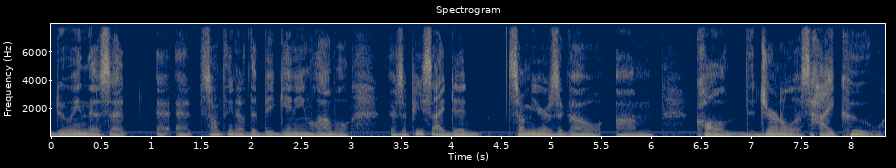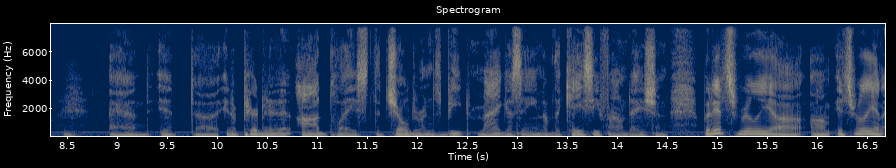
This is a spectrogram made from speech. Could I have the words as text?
doing this at, at, at, something of the beginning level, there's a piece I did some years ago um, called The Journalist Haiku. Mm-hmm and it uh, it appeared in an odd place, the Children's Beat magazine of the Casey Foundation. But it's really a, uh, um, it's really an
